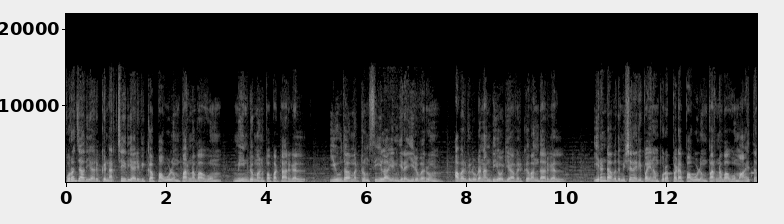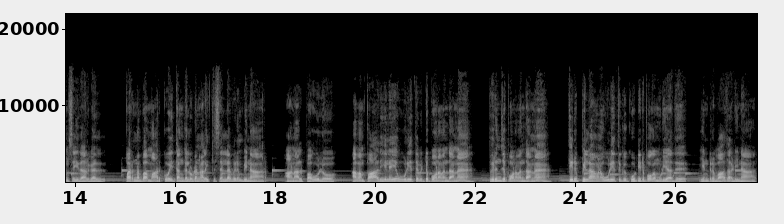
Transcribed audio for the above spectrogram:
புறஜாதியாருக்கு நற்செய்தி அறிவிக்க பவுலும் பர்ணபாவும் மீண்டும் அனுப்பப்பட்டார்கள். யூதா மற்றும் சீலா என்கிற இருவரும் அவர்களுடன் அந்தியோகியாவிற்கு வந்தார்கள். இரண்டாவது மிஷனரி பயணம் புறப்பட பவுலும் பர்ணபாவும் ஆயத்தம் செய்தார்கள். பர்ணபா மார்க்குவை தங்களுடன் அழைத்து செல்ல விரும்பினார். ஆனால் பவுலோ அவன் பாதியிலேயே ஊழியத்தை விட்டு போனவன் தானே? பிரிஞ்சு போனவன் தானே? திருப்பிலாம் அவனை ஊழியத்துக்கு கூட்டிட்டு போக முடியாது என்று வாதாடினார்.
